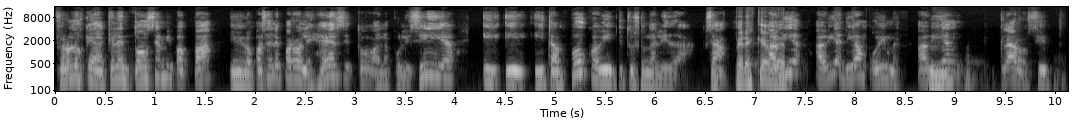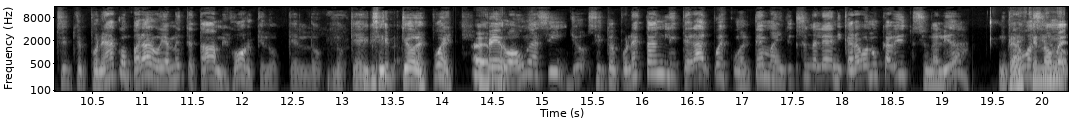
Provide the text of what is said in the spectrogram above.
fueron los que en aquel entonces a mi papá, y mi papá se le paró al ejército, a la policía, y, y, tampoco había institucionalidad. O sea, Pero es que, había, había, digamos, oíme, habían, claro, si, si, te pones a comparar, obviamente estaba mejor que lo que, lo, lo que existió después. Pero aún así, yo, si te pones tan literal, pues, con el tema de institucionalidad, Nicaragua nunca había institucionalidad. Nicaragua Pero es que no me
